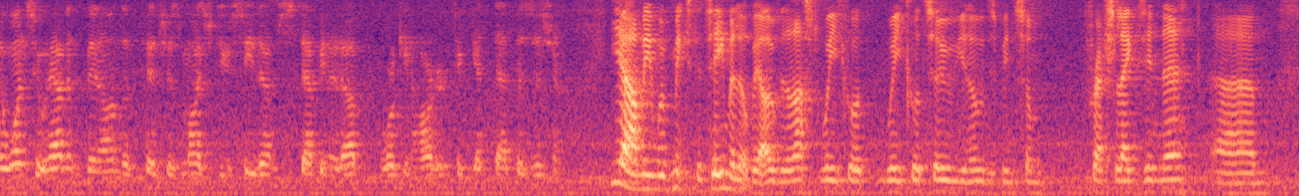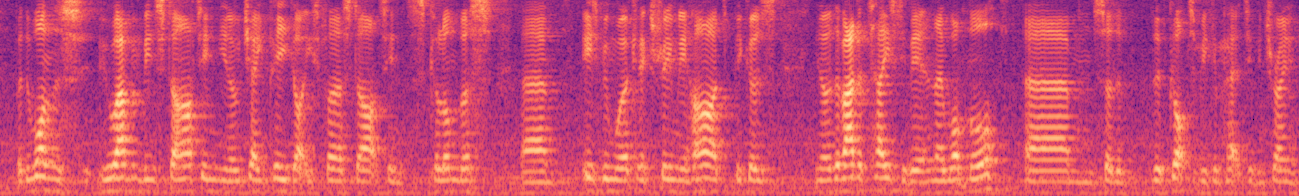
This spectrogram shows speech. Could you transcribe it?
the ones who haven't been on the pitch as much, do you see them stepping it up, working harder to get that position? Yeah, I mean we've mixed the team a little bit over the last week or week or two. You know, there's been some fresh legs in there, um, but the ones who haven't been starting, you know, JP got his first start since Columbus. Um, he's been working extremely hard because you know they've had a taste of it and they want more. Um, so they've they've got to be competitive in training.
